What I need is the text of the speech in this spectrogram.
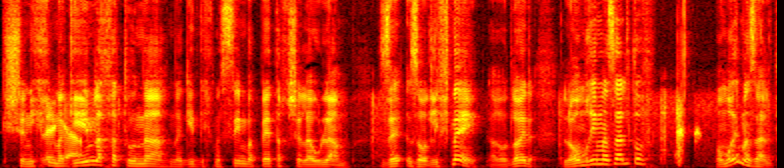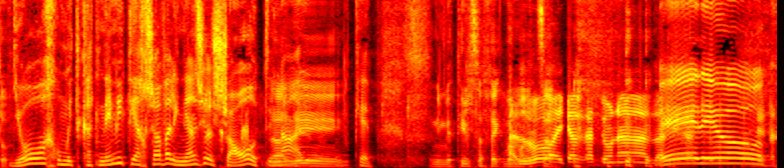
כשמגיעים לחתונה, נגיד נכנסים בפתח של האולם, זה זה עוד לפני, עוד לא יודע, לא אומרים מזל טוב? אומרים מזל טוב. יואו, איך הוא מתקטנן איתי עכשיו על עניין של שעות. לא, מה? אני- כן. אני מטיל ספק עזבו, במרצה. העיקר חתונה. בדיוק.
